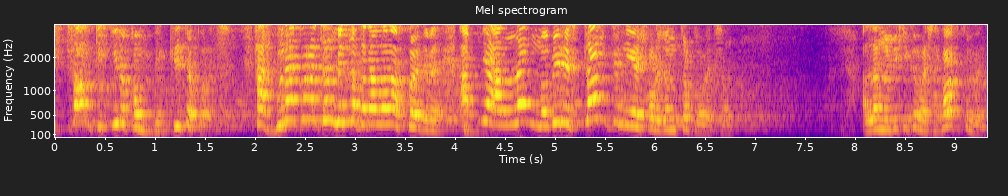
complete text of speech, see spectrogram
ইসলামকে কীরকম বিকৃত করেছে? হ্যাঁ গুনাহ করেছেন ভিন্ন কথা আল্লাহ মাফ করে দেবেন। আপনি আল্লাহ নবীর ইসলামকে নিয়ে ষড়যন্ত্র করেছেন। আল্লাহ নবী কি করবেন? সাফাত করবেন?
